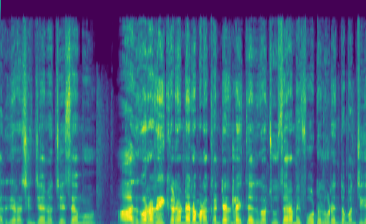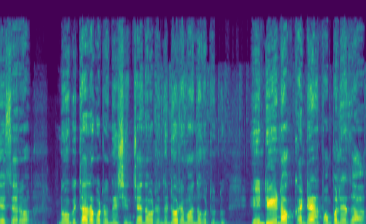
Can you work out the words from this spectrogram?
అదిగో రచించాను వచ్చేసాము. అదిగో రే ఇక్కడ ఉన్నారా మన కంటైనర్లు అయితే. అదిగో చూసారా మీ ఫోటోలు కూడా ఎంత మంచిగా వేశారో. నోబితాది ఒకటి ఉంది షించాన్ ఒకటి ఉంది డోరేమాన్ ఒకటి ఉంది. ఏంటి నాకు కంటైనర్ పంపలేదా?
